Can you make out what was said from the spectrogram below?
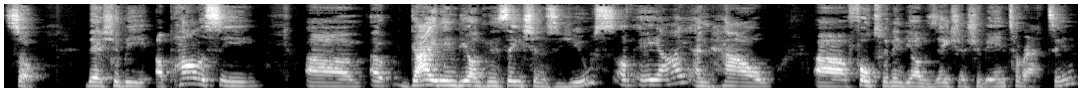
So there should be a policy um, uh, guiding the organization's use of AI and how uh, folks within the organization should be interacting,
